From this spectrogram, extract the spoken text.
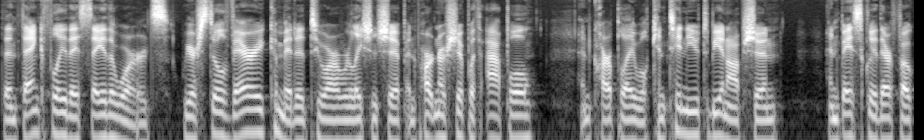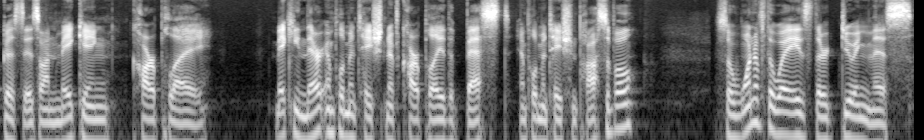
Then thankfully they say the words, "We are still very committed to our relationship and partnership with Apple, and CarPlay will continue to be an option." And basically their focus is on making CarPlay making their implementation of CarPlay the best implementation possible. So, one of the ways they're doing this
